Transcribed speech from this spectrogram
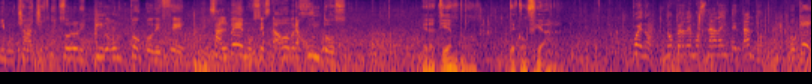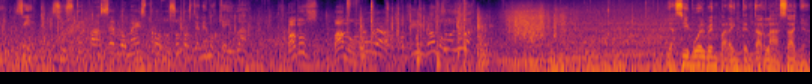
Y muchachos, solo les pido un poco de fe. Salvemos esta obra juntos. Era tiempo de confiar. Bueno, no perdemos nada intentando. Ok, sí. Si usted va a hacerlo, maestro, nosotros tenemos que ayudar. ¿Vamos? Vamos. Sí, vamos. Y así vuelven para intentar la hazaña,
